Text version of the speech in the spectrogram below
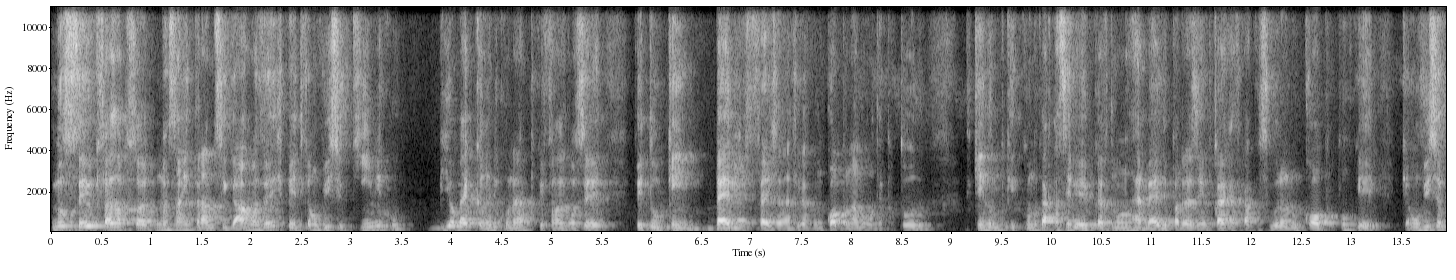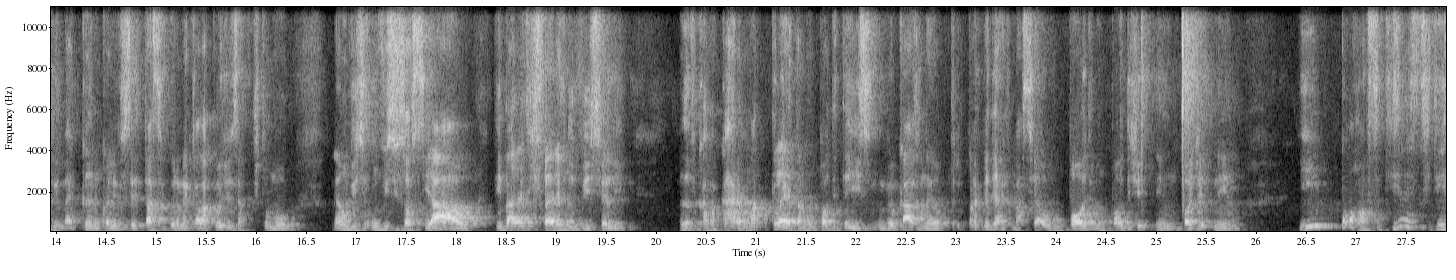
não sei o que faz uma pessoa começar a entrar no cigarro, mas eu respeito que é um vício químico, biomecânico, né? Porque falando que você, feito quem bebe em festa, né? Fica com um copo na mão o tempo todo. Quem não, quando o cara tá sem beber, o cara tá tomando um remédio, por exemplo, o cara quer ficar segurando um copo. Por quê? Porque é um vício biomecânico ali. Você tá segurando aquela coisa e se acostumou. Né? Um, vício, um vício social. Tem várias esferas do vício ali. Mas eu ficava, cara, um atleta não pode ter isso. No meu caso, né? Eu pratiquei de arte marcial. Não pode, não pode de jeito nenhum. Não pode de jeito nenhum. E, porra, senti, senti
